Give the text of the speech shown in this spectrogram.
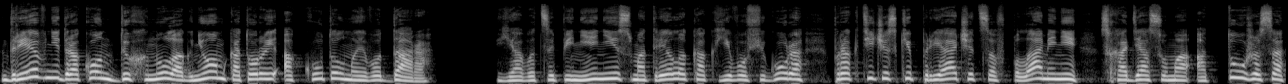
древний дракон дыхнул огнем, который окутал моего Дара. Я в оцепенении смотрела, как его фигура практически прячется в пламени, сходя с ума от ужаса,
